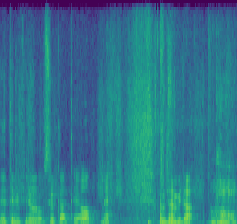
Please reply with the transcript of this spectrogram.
예, 드릴 필요는 없을 것 같아요. 네, 감사합니다. 네.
